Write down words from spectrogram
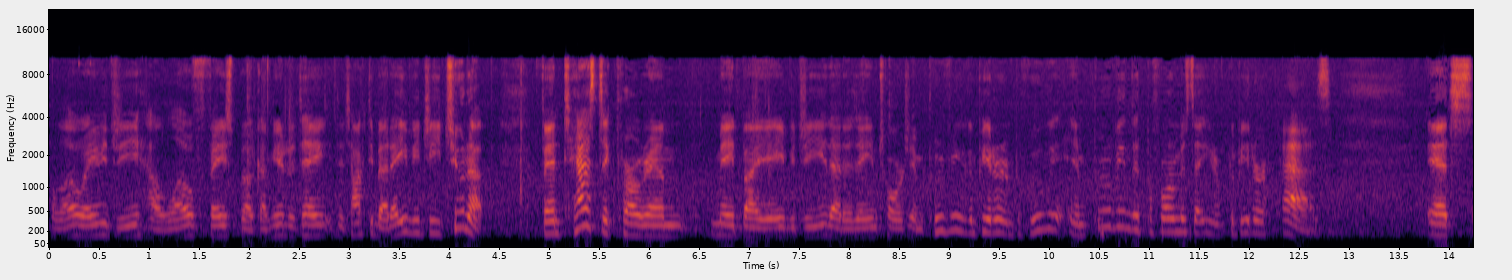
Hello AVG, hello Facebook. I'm here today to talk to you about AVG TuneUp. Fantastic program made by AVG that is aimed towards improving your computer, improving, improving the performance that your computer has. It's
